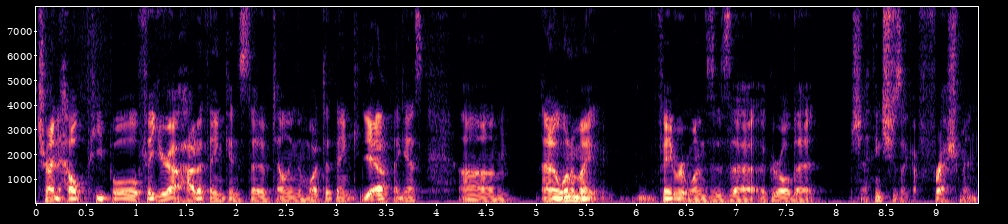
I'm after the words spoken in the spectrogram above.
trying to help people figure out how to think instead of telling them what to think. Yeah. I guess. Um, I don't know. One of my favorite ones is uh, a girl that I think she's like a freshman,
